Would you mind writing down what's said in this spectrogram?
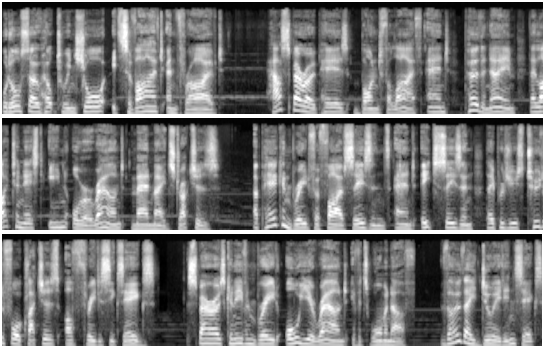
would also help to ensure it survived and thrived. House sparrow pairs bond for life, and, per the name, they like to nest in or around man made structures. A pair can breed for five seasons, and each season they produce two to four clutches of three to six eggs. Sparrows can even breed all year round if it's warm enough. Though they do eat insects,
